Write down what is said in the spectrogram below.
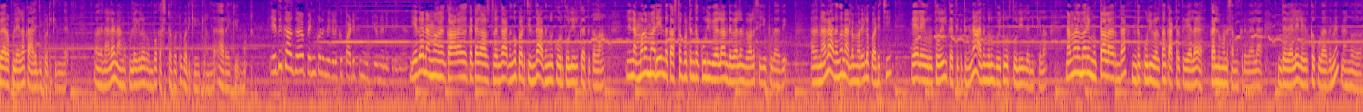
பேர பிள்ளையெல்லாம் காலேஜ் படிக்குதுங்க. அதனால நாங்கள் பிள்ளைகளை ரொம்ப கஷ்டப்பட்டு படிக்க வைக்கிறோங்க ஆரோக்கியமாக எதுக்காக பெண் குழந்தைகளுக்கு படிப்பு முக்கியம்னு நினைக்கிறீங்க? ஏதோ நம்ம காலகட்ட காலத்துலங்க அதுங்க படிச்சிருந்தா அதுங்களுக்கு ஒரு தொழில் கற்றுக்கலாம் இல்லை நம்மள மாதிரியே இந்த கஷ்டப்பட்டு இந்த கூலி வேலை அந்த வேலை இந்த வேலை செய்யக்கூடாது. அதனால அதுங்க நல்ல முறையில் படித்து வேலையை ஒரு தொழில் கற்றுக்கிட்டுங்கன்னா அதுங்களும் போயிட்டு ஒரு தொழிலில் நிற்கலாம் நம்மள மாதிரி முட்டாளாக இருந்தால் இந்த கூலி வேலை தான் கட்டுறது வேலை கல் மண் சமைக்கிற வேலை இந்த வேலையில் இருக்கக்கூடாதுன்னு நாங்கள்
